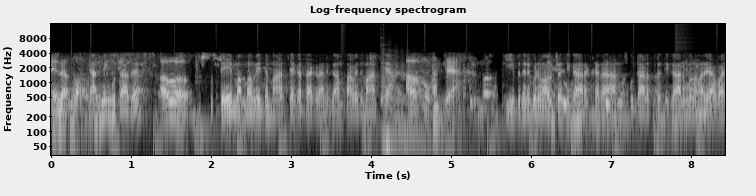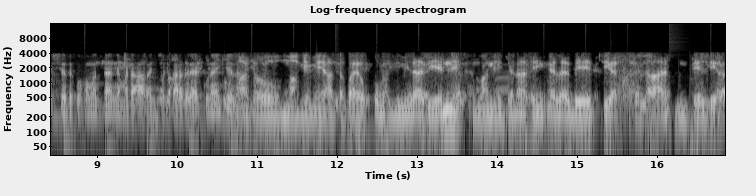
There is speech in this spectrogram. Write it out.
එල චන්දි පුතාද? ඔව්. පුතේ මම වෙද මහත්තයා කතා කරන්නේ ගම්පා වෙද මහත්තයා. ඔව් මචං කීප දෙනෙකුට මම ප්‍රතිකාර කරා. පුතාට ප්‍රතිකාර මොන හරි අවශ්‍යද කොහොමද දන්නේ? මට ආරංචි පොඩි කරදරයක් වුණයි කියලා. මට මගේ මේ අතපය ඔක්කොම හිමිලා තියෙන්නේ. මං හිතනවා සිංහල බේත් ටිකක් ගා- තෙල් ටිකක්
